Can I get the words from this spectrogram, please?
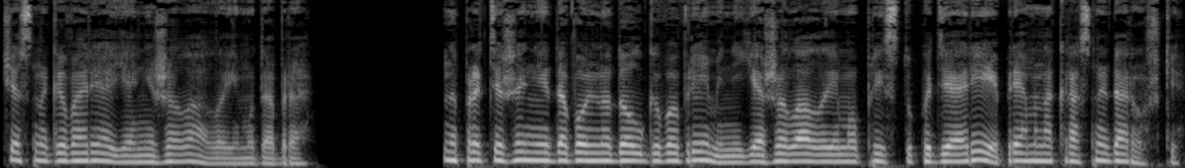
Честно говоря, я не желала ему добра. На протяжении довольно долгого времени я желала ему приступа диареи прямо на красной дорожке.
